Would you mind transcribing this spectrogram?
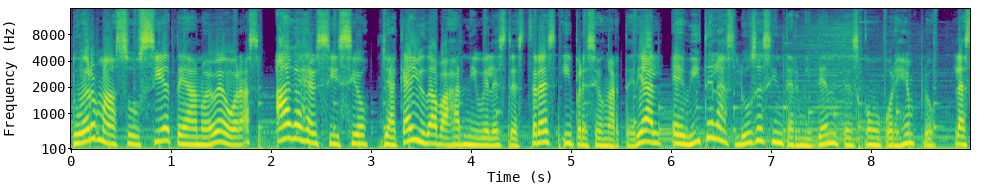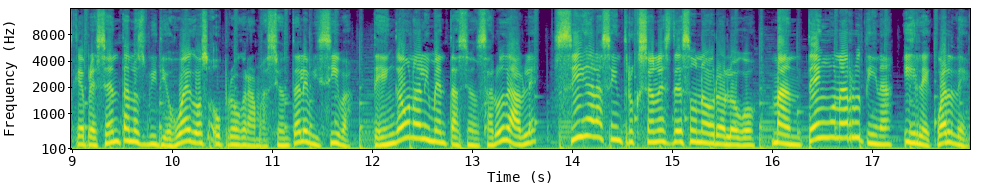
Duerma sus 7 a 9 horas, haga ejercicio, ya que ayuda a bajar niveles de estrés y presión arterial Evite las luces intermitentes como por ejemplo las que presentan los videojuegos o programación televisiva. Tenga una alimentación saludable, siga las instrucciones de su neurólogo, mantenga una rutina y recuerde,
